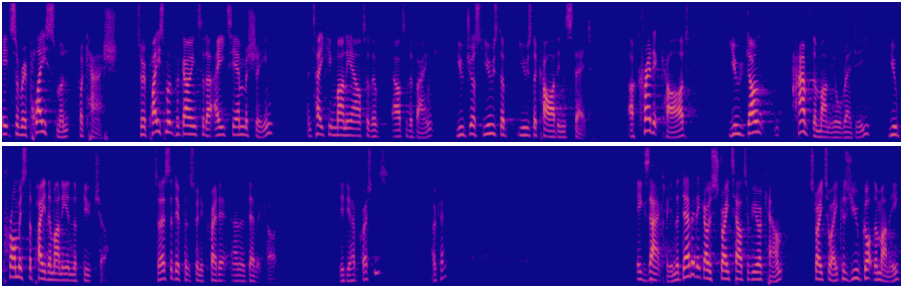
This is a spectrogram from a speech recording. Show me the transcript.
it's a replacement for cash. It's a replacement for going to the ATM machine and taking money out of the, out of the bank. You just use the, use the card instead. A credit card, you don't have the money already. You promise to pay the money in the future. So that's the difference between a credit and a debit card. Did you have questions? Okay. Exactly. In the debit, it goes straight out of your account, straight away, because you've got the money.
